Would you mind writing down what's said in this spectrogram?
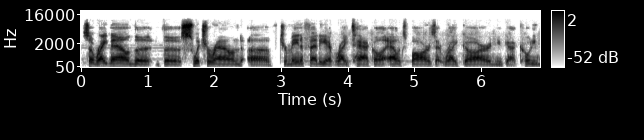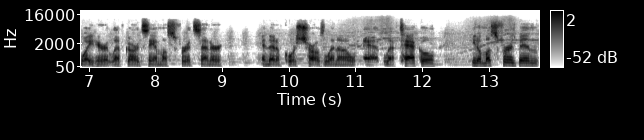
So right now, the the switch around of Germain Ifedi at right tackle, Alex Bars at right guard. You've got Cody Whitehair at left guard, Sam Mustipher at center, and then of course Charles Leno at left tackle. You know, Mustipher has been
